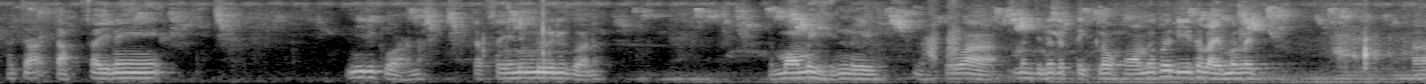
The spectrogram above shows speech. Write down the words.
เราจะจับใส่ในนี่ดีกว่านะจับใส่ในมือดีกว่านะจะมองไม่เห็นเลยนะเพราะว่ามันอยู่ในกระติกเราหอมไม่ค่อยดีเท่าไหร่มันเลย อะ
